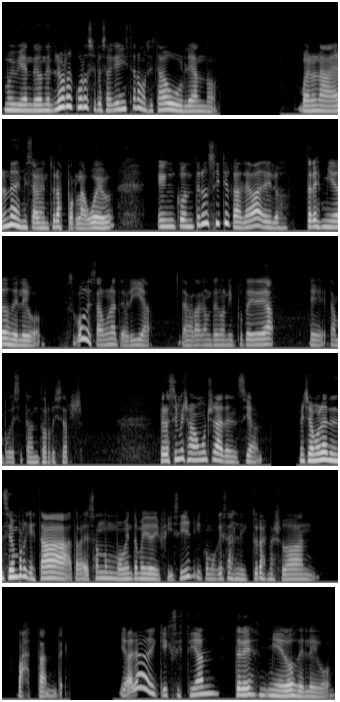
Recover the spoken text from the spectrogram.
muy bien de dónde. No recuerdo si lo saqué de Instagram o si estaba googleando. Bueno, nada, en una de mis aventuras por la web encontré un sitio que hablaba de los tres miedos del ego. Supongo que es alguna teoría. La verdad que no tengo ni puta idea. Eh, tampoco hice tanto research. Pero sí me llamó mucho la atención me llamó la atención porque estaba atravesando un momento medio difícil y como que esas lecturas me ayudaban bastante. Y hablaba de que existían tres miedos del ego.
